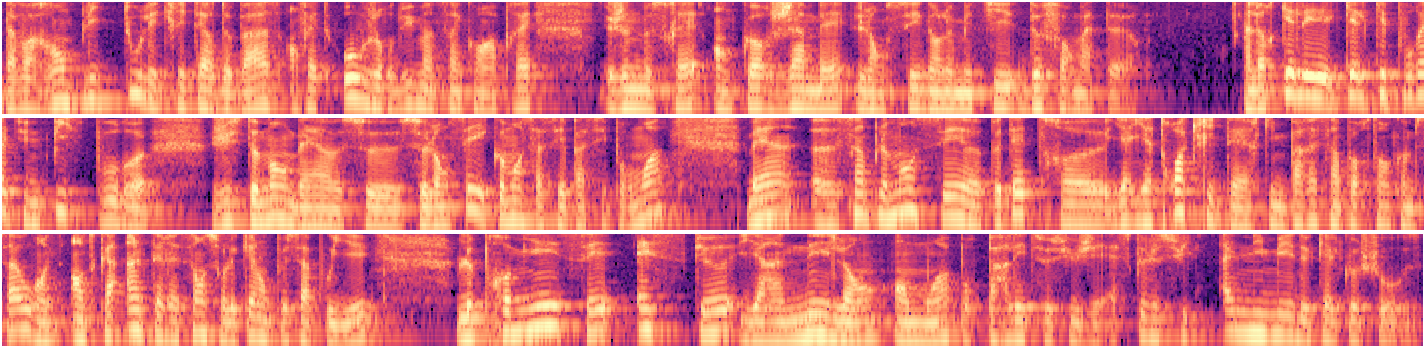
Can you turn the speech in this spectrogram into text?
d'avoir rempli tous les critères de base, en fait, aujourd'hui, 25 ans après, je ne me serais encore jamais lancé dans le métier de formateur. Alors, quelle, pourrait être une piste pour euh, justement ben, euh, se, lancer et comment ça s'est passé pour moi? Ben, euh, Simplement, c'est peut-être. Il y, a trois critères qui me paraissent importants comme ça, ou en, tout cas intéressants sur lesquels on peut s'appuyer. Le premier, c'est est-ce qu'il y a un élan en moi pour parler de ce sujet? Est-ce que je suis animé de quelque chose?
